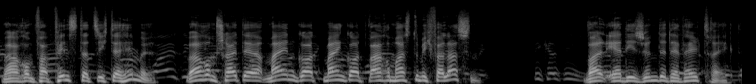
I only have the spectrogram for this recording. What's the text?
Warum verfinstert sich der Himmel? Warum schreit er, mein Gott, mein Gott, warum hast du mich verlassen? Weil er die Sünde der Welt trägt.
